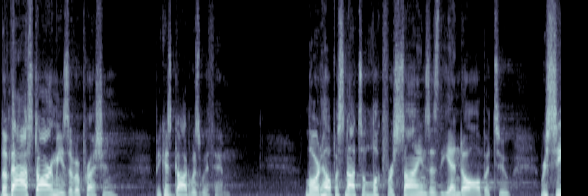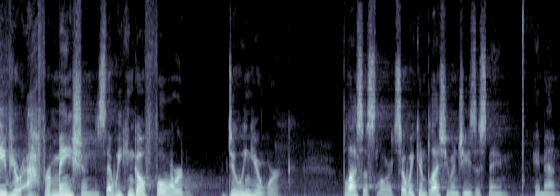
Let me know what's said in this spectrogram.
the vast armies of oppression because God was with him. Lord, help us not to look for signs as the end all, but to receive your affirmations that we can go forward doing your work. Bless us, Lord, so we can bless you in Jesus' name. Amen.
